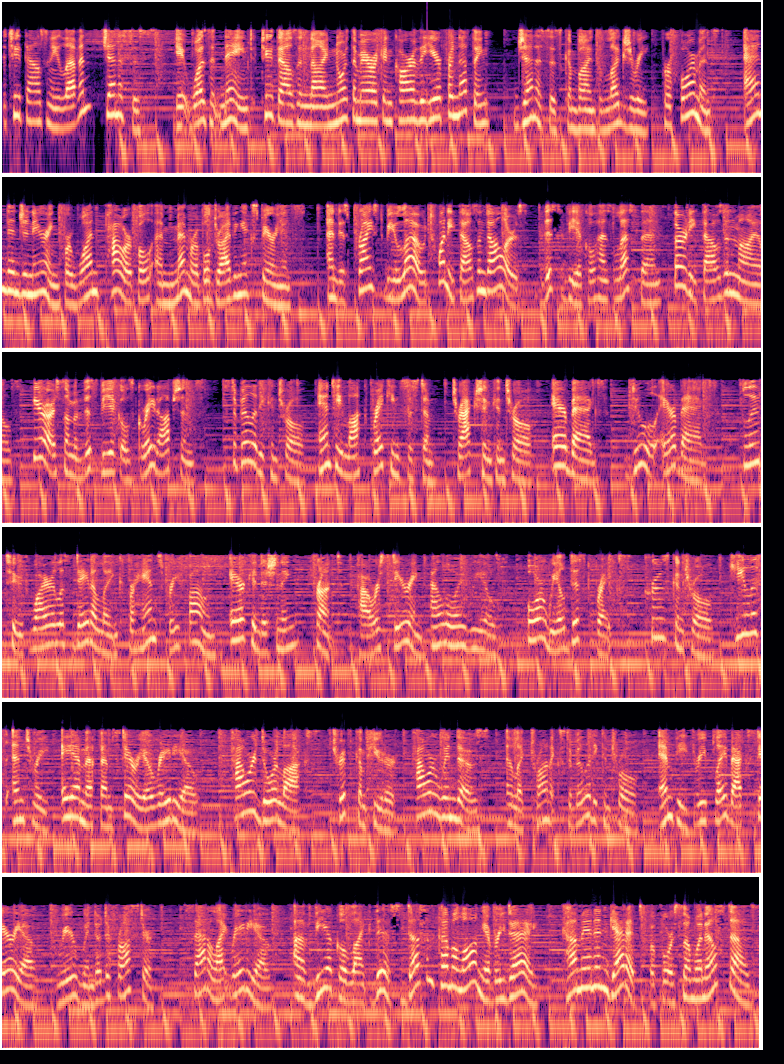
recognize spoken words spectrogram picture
The 2011 Genesis. It wasn't named 2009 North American Car of the Year for nothing. Genesis combines luxury, performance, and engineering for one powerful and memorable driving experience and is priced below $20,000. This vehicle has less than 30,000 miles. Here are some of this vehicle's great options. Stability control, anti-lock braking system, traction control, airbags, dual airbags, Bluetooth wireless data link for hands-free phone, air conditioning, front, power steering, alloy wheels, four-wheel disc brakes, cruise control, keyless entry, AM FM stereo radio, power door locks, trip computer, power windows, electronic stability control, MP3 playback stereo, rear window defroster, satellite radio. A vehicle like this doesn't come along every day. Come in and get it before someone else does.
